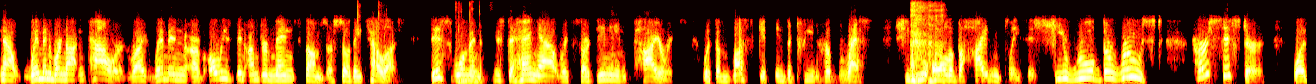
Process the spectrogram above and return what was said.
Now, women were not empowered, right? Women have always been under men's thumbs, or so they tell us. This woman used to hang out with Sardinian pirates with a musket in between her breasts. She knew all of the hiding places. She ruled the roost. Her sister was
